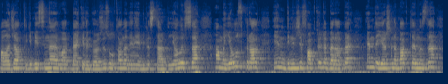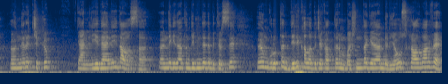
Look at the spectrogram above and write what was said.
Alaca Atlı gibi isimler var. Belki de Gözde Sultan da deneyebilir startı alırsa. Ama Yavuz Kral hem birinci faktörle beraber hem de yarışına baktığımızda önlere çıkıp yani liderliği de alsa, önde giden atın dibinde de bitirse ön grupta diri kalabilecek atların başında gelen bir Yavuz Kral var ve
